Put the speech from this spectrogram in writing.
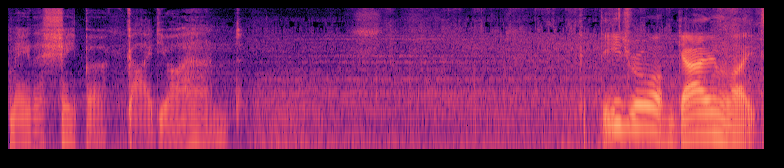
May the Shaper guide your hand. Cathedral of Guiding Light.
